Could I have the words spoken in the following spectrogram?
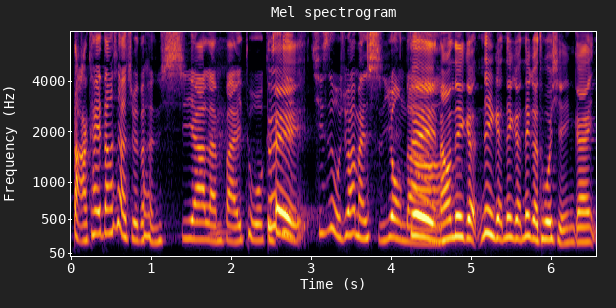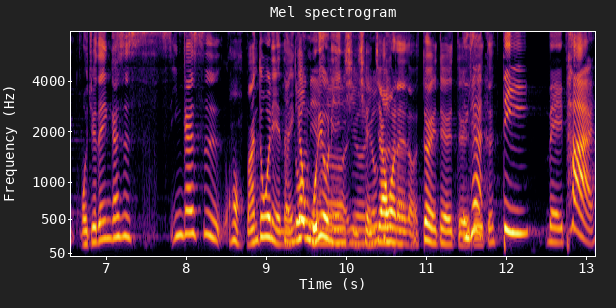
打开当下觉得很稀啊，蓝白拖，对其实我觉得还蛮实用的、啊。对，然后那个那个那个那个拖鞋，应该我觉得应该是应该是哦，蛮多年的，应该五六年前交换那种。对对对你看。第一美派，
